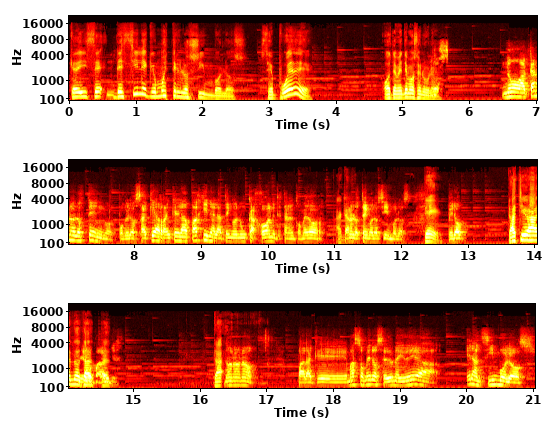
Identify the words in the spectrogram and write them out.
que dice, Mm. decile que muestre los símbolos. ¿Se puede? ¿O te metemos en una? Los- No, acá no los tengo, porque los saqué, arranqué la página, la tengo en un cajón que está en el comedor. Acá no los tengo los símbolos, ¿Qué? pero ¿Estás chivando? pero ¿Estás- para estás- que- estás- No, no, no. Para que más o menos se dé una idea, eran símbolos,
